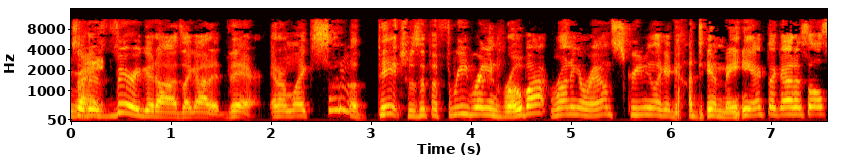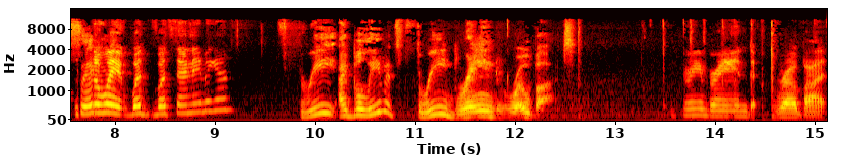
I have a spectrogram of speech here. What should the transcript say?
So right. there's very good odds I got it there. And I'm like, son of a bitch, was it the three brained robot running around screaming like a goddamn maniac that got us all sick? So wait, what what's their name again? Three, I believe it's three brained robot. Three brained robot.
